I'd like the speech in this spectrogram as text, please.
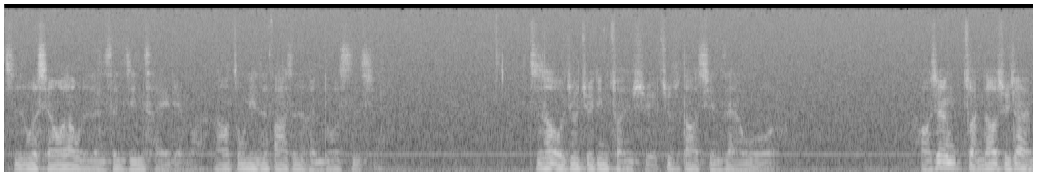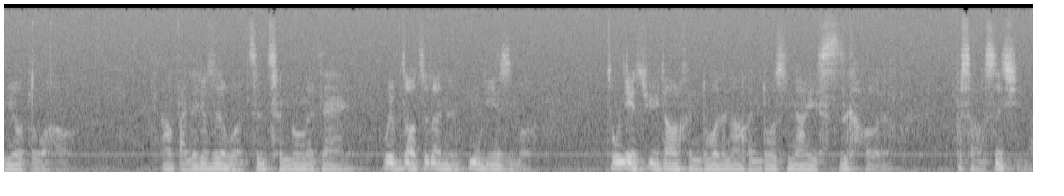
其实我想要让我的人生精彩一点吧。然后中间是发生了很多事情，之后我就决定转学，就是到现在我好像转到学校也没有多好。然后反正就是我真成功的在，我也不知道这段的目的是什么。中间也是遇到了很多人，然后很多事情，然后也思考了不少事情吧。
